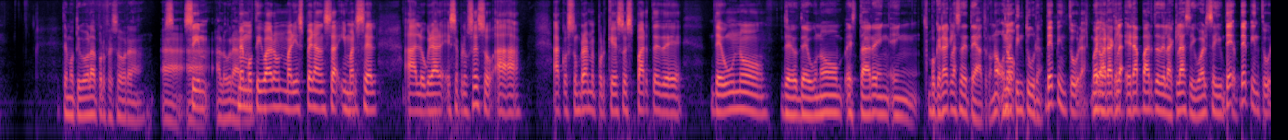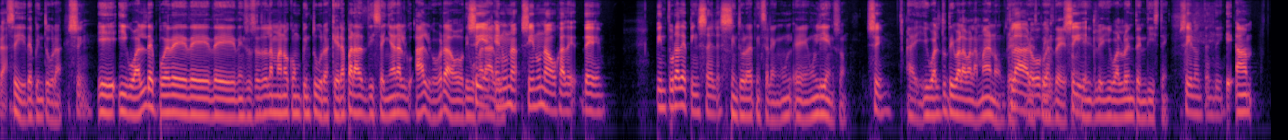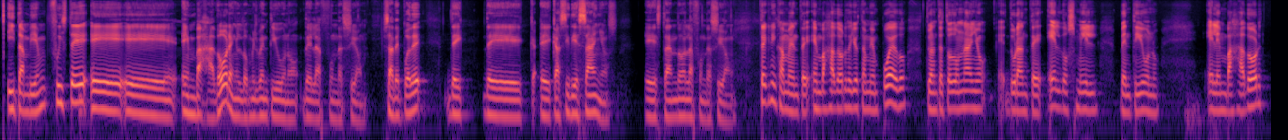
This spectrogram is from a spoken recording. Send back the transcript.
¿Te motivó la profesora a, sí, a, lograr? Me motivaron María Esperanza y Marcel a lograr ese proceso, a, acostumbrarme, porque eso es parte de, de uno... De, uno estar en, Porque era clase de teatro, ¿no? O de pintura. De pintura. Bueno, era, era, parte de la clase, igual se... De, de pintura. Sí, de pintura. Sí. Y igual después de, de, de, de ensuciarle la mano con pintura, que era para diseñar algo, algo ¿verdad? O dibujar sí, algo. En una, sí, en una hoja de, de pintura de pinceles. Pintura de pinceles, en un, en un lienzo. Sí. Ay, igual tú te ibas a lavar la mano claro, después de eso. Sí. igual lo entendiste. Sí, lo entendí. Eh, y también fuiste eh, eh, embajador en el 2021 de la fundación. O sea, después de, de, casi 10 años estando en la fundación. Técnicamente, embajador de Yo también puedo, durante todo un año, durante el 2021. El embajador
